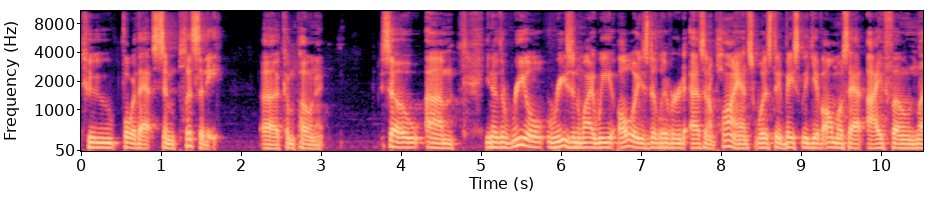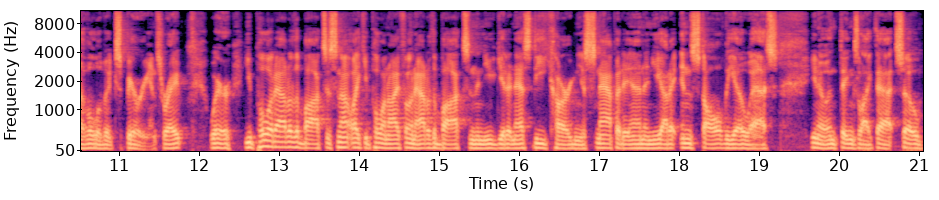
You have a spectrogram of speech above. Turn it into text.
to for that simplicity uh, component. So, um, you know, the real reason why we always delivered as an appliance was to basically give almost that iPhone level of experience, right? Where you pull it out of the box. It's not like you pull an iPhone out of the box and then you get an SD card and you snap it in and you got to install the OS, you know, and things like that. So,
